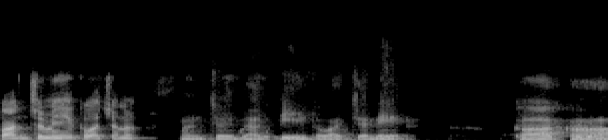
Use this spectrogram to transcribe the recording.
පංචමි ඒක වචන. පංච විභක්ති ඒක වචනය. කාකා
